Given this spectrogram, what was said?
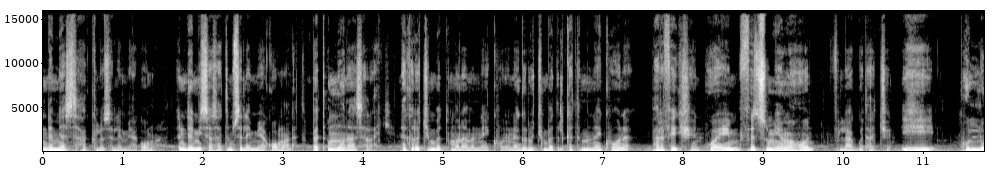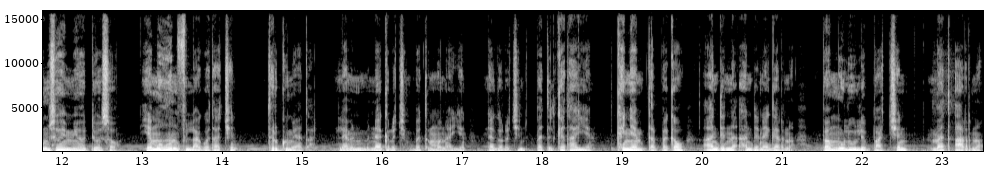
እንደሚያስተካክለው ስለሚያውቀው ማለት እንደሚሳሳትም ስለሚያውቀው ማለት በጥሞና ስላየ ነገሮችን በጥሞና የምናይ ከሆነ ነገሮችን በጥልቀት የምናይ ከሆነ perfection ወይም ፍጹም የመሆን ፍላጎታችን ይሄ ሁሉም ሰው የሚወደው ሰው የመሆን ፍላጎታችን ትርጉም ያጣል። ለምን ነገሮችን በጥሞና አየን፣ ነገሮችን በጥልቀት አየን። ከኛ የሚጠበቀው አንድና አንድ ነገር ነው፣ በሙሉ ልባችን መጣር ነው።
